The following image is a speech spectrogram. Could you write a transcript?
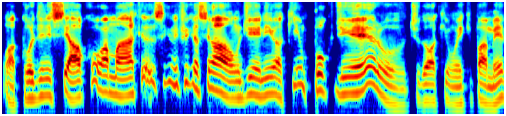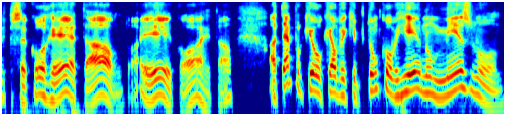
um acordo inicial com a marca significa assim, ó, um dinheirinho aqui, um pouco de dinheiro, te dou aqui um equipamento para você correr tal, aí, corre tal. Até porque o Kelvin Kipton corria no mesmo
